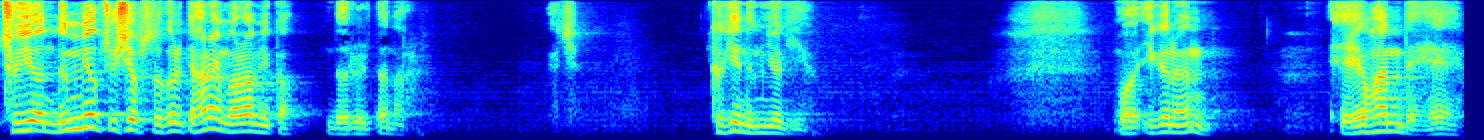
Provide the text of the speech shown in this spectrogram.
주여 능력 주시옵소서. 그럴 때 하나님 뭐라 합니까? 너를 떠나라. 그게 능력이에요. 뭐, 이거는 애환데,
